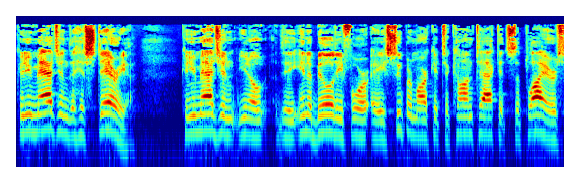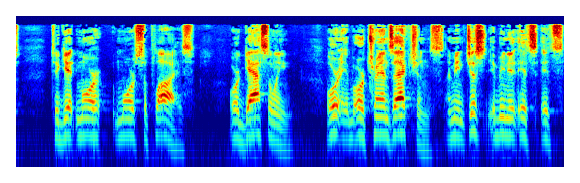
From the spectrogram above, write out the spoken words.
Can you imagine the hysteria? Can you imagine, you know, the inability for a supermarket to contact its suppliers to get more, more supplies or gasoline or, or transactions? I mean, just, I mean, it, it's, it's,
